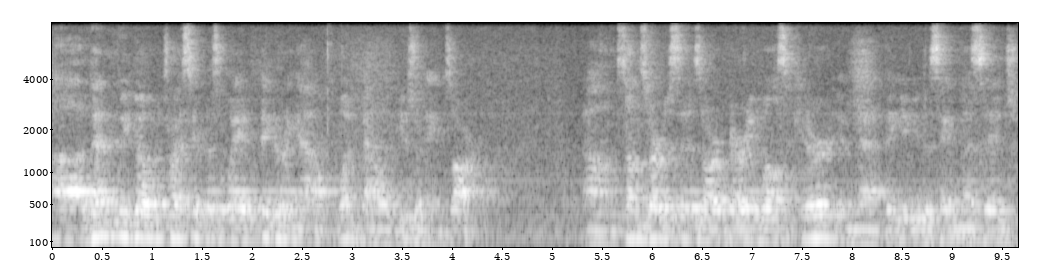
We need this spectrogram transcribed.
Uh, Then we go and try to see if there's a way of figuring out what valid usernames are. Um, Some services are very well secured in that they give you the same message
